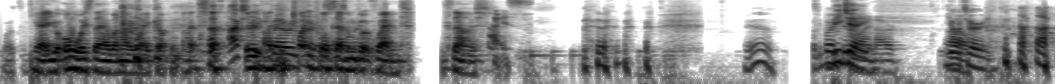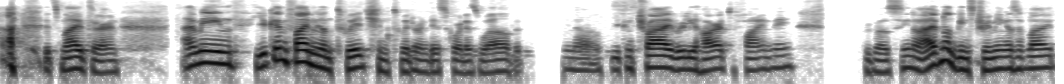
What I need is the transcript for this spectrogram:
What's the Yeah, you're always there when I wake up. And that's, That's actually I very do 24 7 assessment. book went. It's nice. Nice. yeah. What about BJ, you, Reinhard? Your Oh. turn. it's my turn. I mean, you can find me on Twitch and Twitter and Discord as well, but you know, you can try really hard to find me because you know I've not been streaming as of late,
